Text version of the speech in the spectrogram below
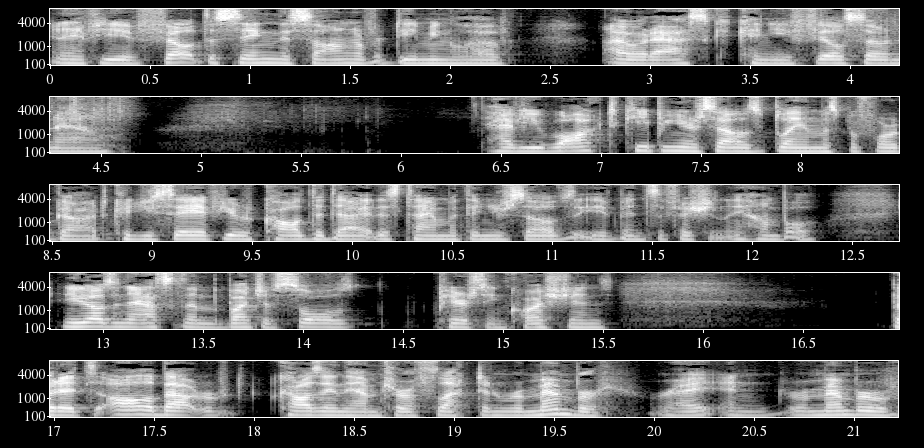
and if ye have felt to sing the song of redeeming love, I would ask, can ye feel so now?" Have you walked keeping yourselves blameless before God? Could you say if you were called to die at this time within yourselves that you've been sufficiently humble? And he goes and asks them a bunch of soul piercing questions. But it's all about causing them to reflect and remember, right? And remember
